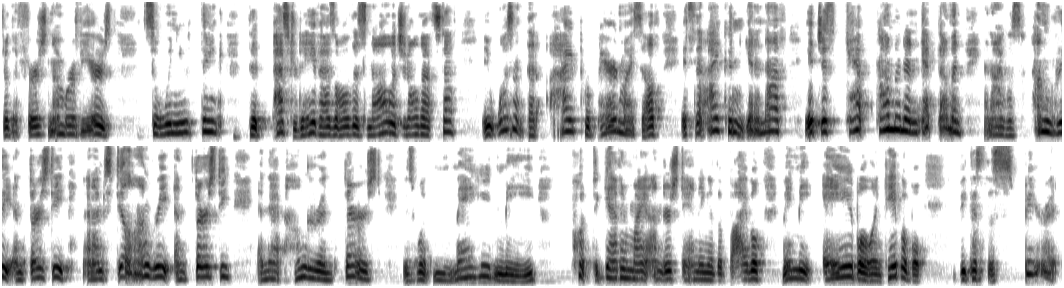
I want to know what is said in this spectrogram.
for the first number of years. So when you think that Pastor Dave has all this knowledge and all that stuff, it wasn't that I prepared myself. It's that I couldn't get enough. It just kept coming and kept coming. And I was hungry and thirsty, and I'm still hungry and thirsty. And that hunger and thirst is what made me put together my understanding of the Bible, made me able and capable because the Spirit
